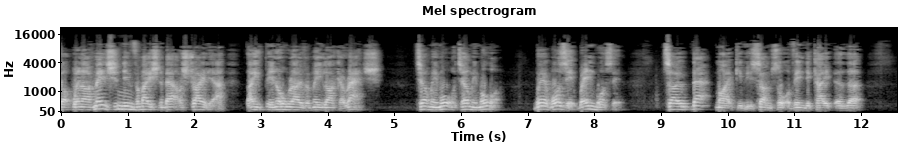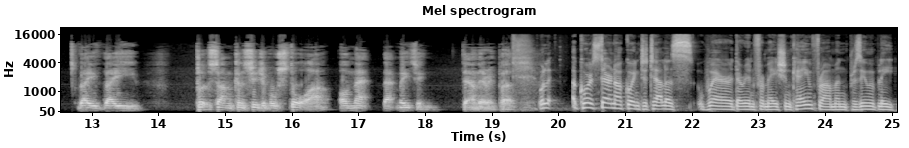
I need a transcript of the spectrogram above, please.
But when I've mentioned hmm. information about Australia, they've been all over me like a rash. Tell me more, tell me more. Where was it? When was it? So that might give you some sort of indicator that they they put some considerable store on that that meeting down there in Perth? Well, of course, they're not going to tell us where their information came from, and presumably,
